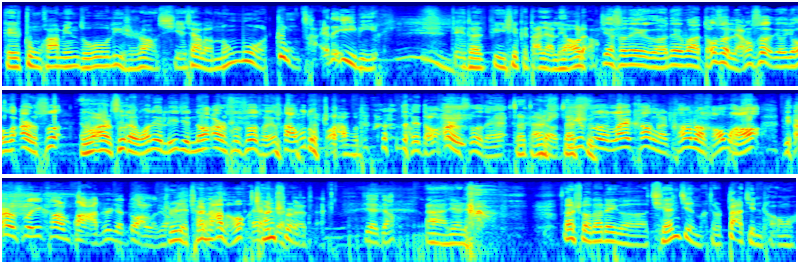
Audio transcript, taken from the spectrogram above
给中华民族历史上写下了浓墨重彩的一笔，这个必须给大家聊聊。这是那个那嘛，都是两次，有有个二次，有个二次，跟我那李金斗二次撤腿差不多，差不多，这都二次的。咱咱咱第一次来看看尝尝好不好，第二次一看，啪，直接断了，就直接全拿走，全吃。对对，接着讲，啊，接着讲，咱说到这个前金嘛，就是大金朝嘛，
